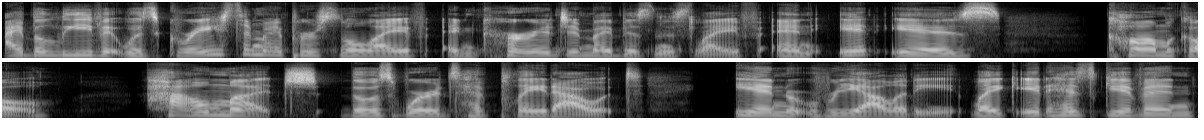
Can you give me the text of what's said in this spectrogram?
I believe it was grace in my personal life and courage in my business life. And it is comical how much those words have played out in reality. Like it has given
